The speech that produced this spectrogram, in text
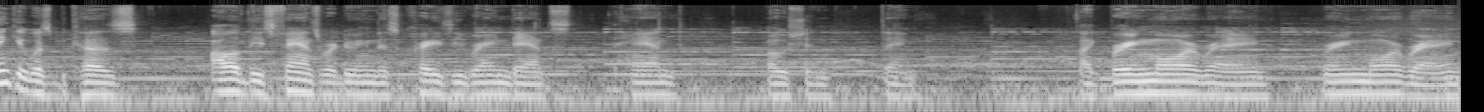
Think it was because all of these fans were doing this crazy rain dance hand motion thing. Like, bring more rain, bring more rain.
